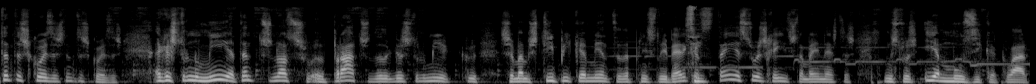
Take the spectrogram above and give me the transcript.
tantas coisas, tantas coisas. A gastronomia, tantos nossos eh, pratos de gastronomia que chamamos tipicamente da Península Ibérica, têm as suas raízes também nestas, nas suas. E a música, claro.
